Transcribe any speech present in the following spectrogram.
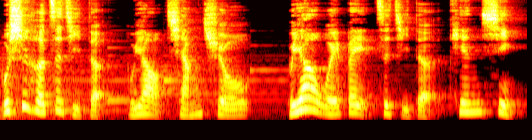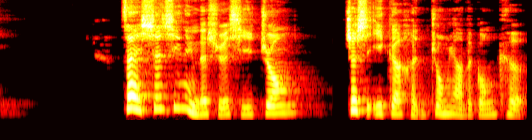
不适合自己的，不要强求，不要违背自己的天性。在身心灵的学习中，这是一个很重要的功课，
